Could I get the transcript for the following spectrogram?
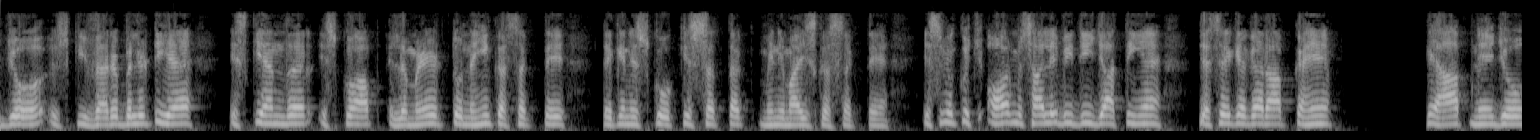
جو اس کی ویریبلٹی ہے، اس کے اندر اس کو آپ ایلیمنیٹ تو نہیں کر سکتے، لیکن اس کو کس حد تک منیمائز کر سکتے ہیں۔ اس میں کچھ اور مثالیں بھی دی جاتی ہیں۔ جیسے کہ اگر آپ کہیں کہ آپ نے جو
